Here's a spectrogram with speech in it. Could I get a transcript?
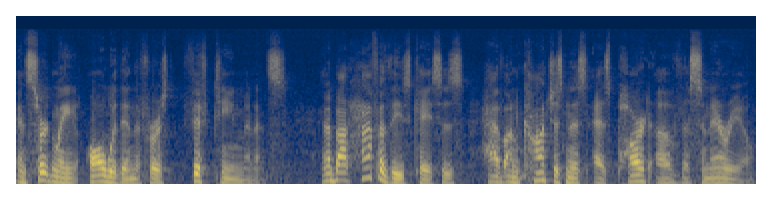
and certainly all within the first 15 minutes. And about half of these cases have unconsciousness as part of the scenario.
